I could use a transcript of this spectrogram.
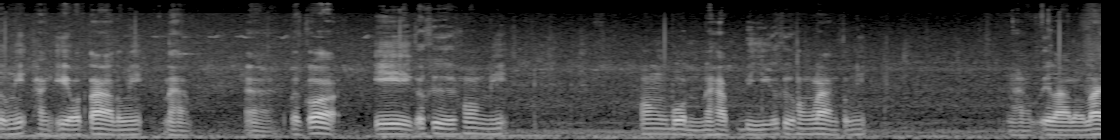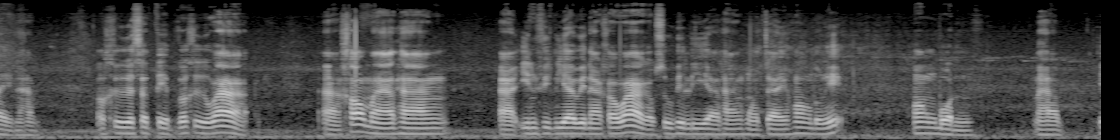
ตรงนี้ทางเออต้าตรงนี้นะครับอ่าแล้วก็ A ก็คือห้องนี้ ห้องบนนะครับ B ก็คือห้องล่างตรงนี้นะครับเวลาเราไล่นะครับ ก็คือสเต็ปก็คือว่าอ่าเข้ามาทาง อ่าอินฟิเลียเวนาคาว่ากับซูเปเรียทางหัวใจห้องตรงนี้ ห้องบนนะครับเอ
